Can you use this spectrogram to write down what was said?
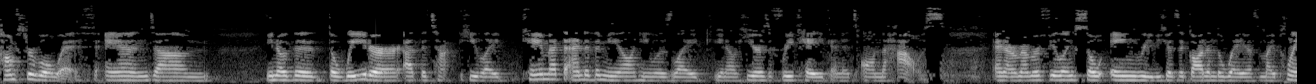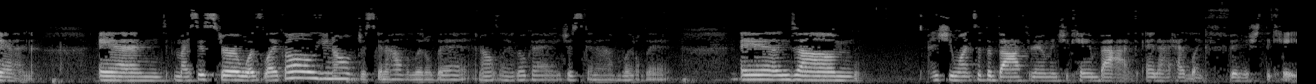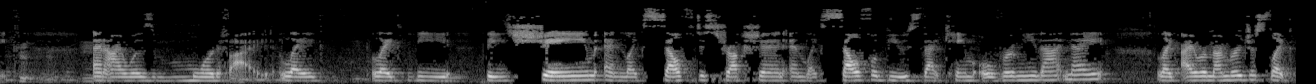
comfortable with. And um you know the the waiter at the time he like came at the end of the meal and he was like you know here's a free cake and it's on the house. And i remember feeling so angry because it got in the way of my plan. And my sister was like, "Oh, you know, just gonna have a little bit," and I was like, "Okay, just gonna have a little bit." And um, and she went to the bathroom and she came back and I had like finished the cake, and I was mortified, like like the the shame and like self destruction and like self abuse that came over me that night. Like I remember just like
